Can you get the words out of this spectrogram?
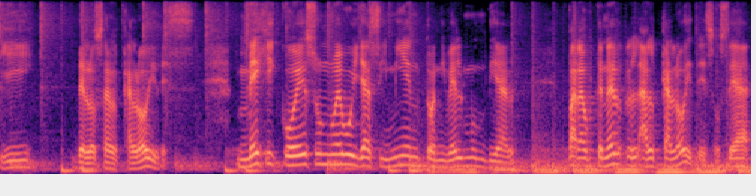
y de los alcaloides. México es un nuevo yacimiento a nivel mundial para obtener alcaloides, o sea,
